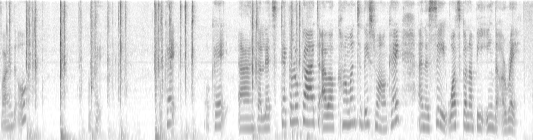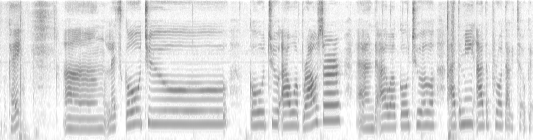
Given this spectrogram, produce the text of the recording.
find oh okay. Okay okay and uh, let's take a look at I will comment this one okay? And see what's gonna be in the array okay? Um, let's go to go to our browser and I will go to uh, admin add product okay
